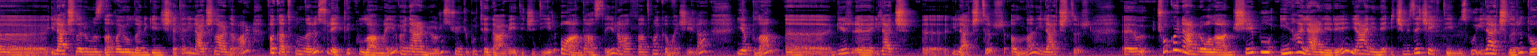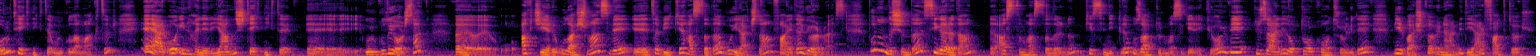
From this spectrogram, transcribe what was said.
ilaçlarımızda hava yollarını genişleten ilaçlar da var. Fakat bunları sürekli kullanmayı önermiyoruz. Çünkü bu tedavi edici değil. O anda hastayı rahatlatmak amacıyla yapılan e, bir e, ilaç e, ilaçtır, alınan ilaçtır. Ee, çok önemli olan bir şey bu inhalerleri yani ne içimize çektiğimiz bu ilaçları doğru teknikte uygulamaktır. Eğer o inhaleri yanlış teknikte e, uyguluyorsak e, akciğere ulaşmaz ve e, tabii ki hastada bu ilaçtan fayda görmez. Bunun dışında sigaradan e, astım hastalarının kesinlikle uzak durması gerekiyor ve düzenli doktor kontrolü de bir başka önemli diğer faktör.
